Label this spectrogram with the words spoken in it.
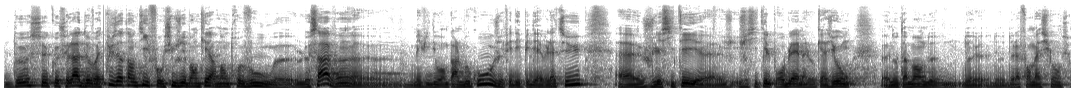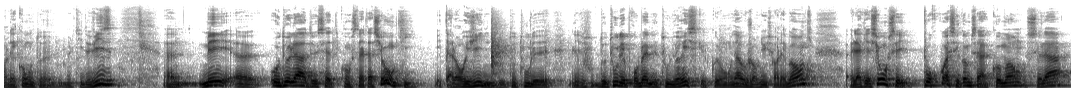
de ce que cela devrait être. Plus attentif au sujet bancaire d'entre vous le savent, hein, mes vidéos en parlent beaucoup, j'ai fait des PDF là-dessus, je j'ai cité le problème à l'occasion notamment de, la formation sur les comptes multidevises. Euh, mais euh, au-delà de cette constatation, qui est à l'origine de, tous les, de tous les problèmes et tous les risques que l'on a aujourd'hui sur les banques, euh, la question c'est pourquoi c'est comme ça? Comment cela,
